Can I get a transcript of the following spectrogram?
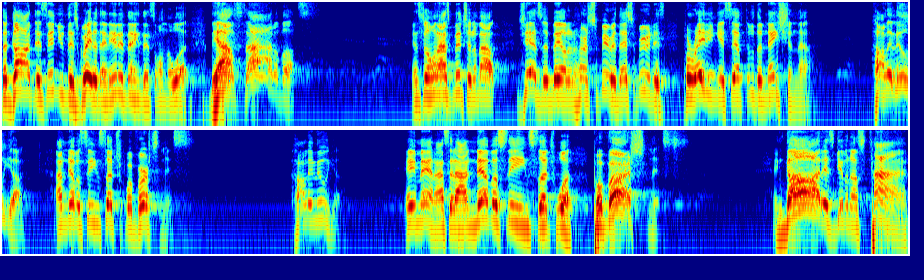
The God that's in you that's greater than anything that's on the what? The outside of us. And so when I was mentioning about Jezebel and her spirit, that spirit is parading itself through the nation now. Hallelujah. I've never seen such perverseness. Hallelujah. Amen. I said, I've never seen such what? Perverseness. And God has given us time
